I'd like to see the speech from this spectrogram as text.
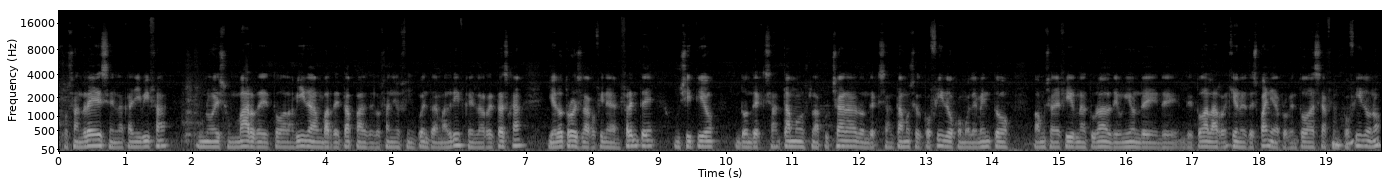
José Andrés en la calle Ibiza, uno es un bar de toda la vida, un bar de tapas de los años 50 de Madrid, que es la Retasca, y el otro es la cocina de enfrente, un sitio donde exaltamos la cuchara, donde exaltamos el cocido como elemento, vamos a decir, natural de unión de, de, todas las regiones de España, porque en todas se hace un ¿no?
